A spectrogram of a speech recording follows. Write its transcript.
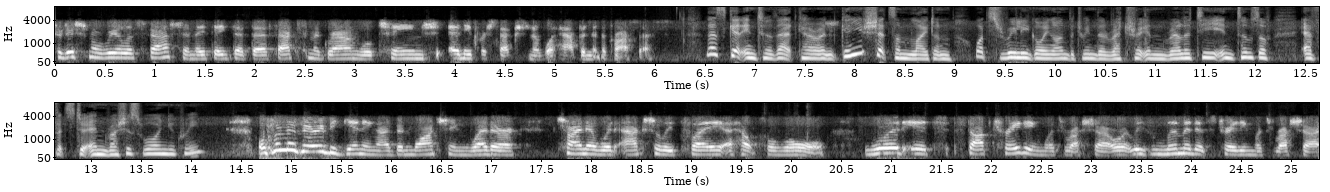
traditional realist fashion, they think that the facts on the ground will change any perception of what happened in the process. Let's get into that, Karen. Can you shed some light on what's really going on between the rhetoric and reality in terms of efforts to end Russia's war in Ukraine? Well, from the very beginning, I've been watching whether China would actually play a helpful role. Would it stop trading with Russia, or at least limit its trading with Russia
